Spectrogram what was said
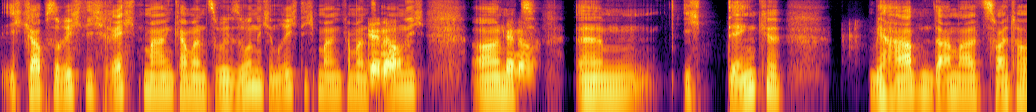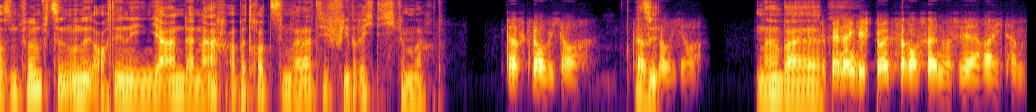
ich glaube, so richtig recht machen kann man sowieso nicht und richtig machen kann man es genau. auch nicht. Und genau. ähm, ich denke, wir haben damals 2015 und auch in den Jahren danach aber trotzdem relativ viel richtig gemacht. Das glaube ich auch. Das also, glaube ich auch. Ne, weil, wir können eigentlich stolz darauf sein, was wir erreicht haben.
